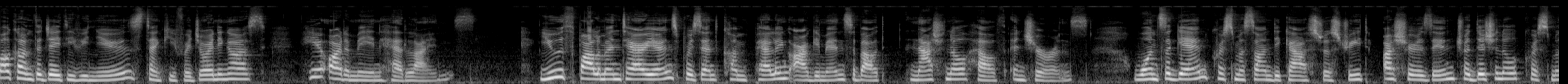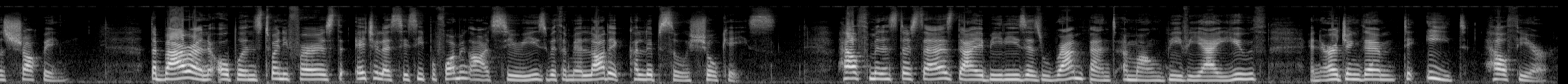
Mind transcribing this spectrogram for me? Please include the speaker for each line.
Speaker 1: Welcome to JTV News. Thank you for joining us. Here are the main headlines. Youth parliamentarians present compelling arguments about national health insurance. Once again, Christmas on De Castro Street ushers in traditional Christmas shopping. The Baron opens 21st HLSCC Performing Arts Series with a melodic calypso showcase. Health Minister says diabetes is rampant among BVI youth and urging them to eat healthier.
